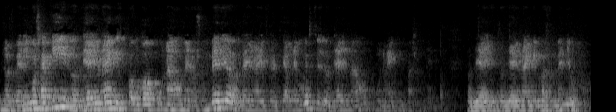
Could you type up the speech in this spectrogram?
Nos venimos aquí, donde hay una x pongo una u menos un medio, donde hay una diferencial de u esto y donde hay una u, una x más un medio. Donde hay, donde hay una x más un medio, una u.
